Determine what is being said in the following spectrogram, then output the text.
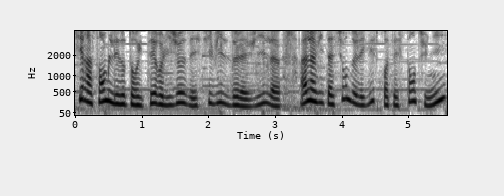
qui rassemble les autorités religieuses et civiles de la ville à l'invitation de l'Église protestante unie.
